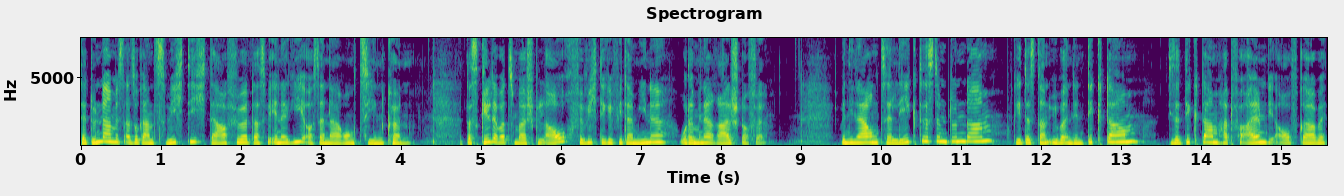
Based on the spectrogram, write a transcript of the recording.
Der Dünndarm ist also ganz wichtig dafür, dass wir Energie aus der Nahrung ziehen können. Das gilt aber zum Beispiel auch für wichtige Vitamine oder Mineralstoffe. Wenn die Nahrung zerlegt ist im Dünndarm, geht es dann über in den Dickdarm. Dieser Dickdarm hat vor allem die Aufgabe,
